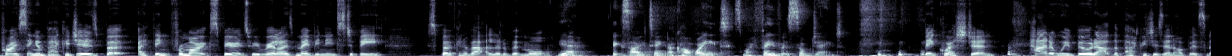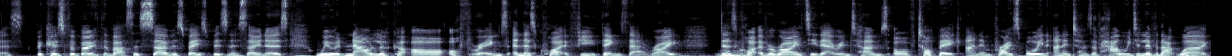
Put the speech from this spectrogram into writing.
pricing and packages, but I think from our experience, we realize maybe needs to be spoken about a little bit more. Yeah, exciting. I can't wait. It's my favorite subject. Big question. How do we build out the packages in our business? Because for both of us as service based business owners, we would now look at our offerings, and there's quite a few things there, right? There's mm. quite a variety there in terms of topic and in price point and in terms of how we deliver that work.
